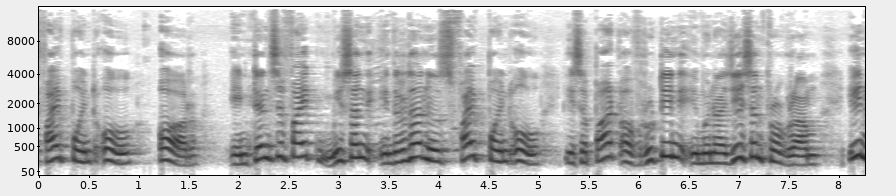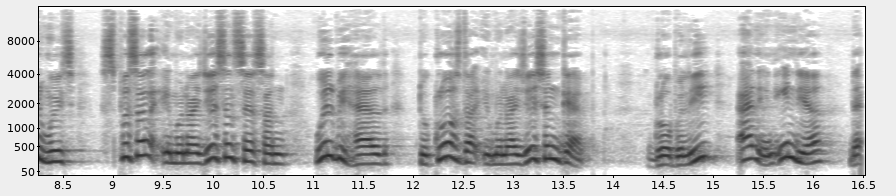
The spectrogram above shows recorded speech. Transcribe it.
5.0 or Intensified Mission Indradhanush 5.0 is a part of routine immunization program in which special immunization session will be held to close the immunization gap. Globally and in India, the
